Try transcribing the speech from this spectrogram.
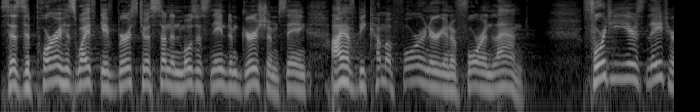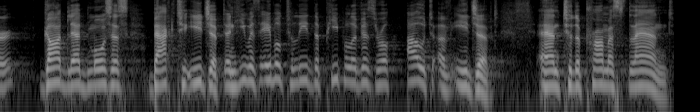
says Zipporah, his wife, gave birth to a son, and Moses named him Gershom, saying, I have become a foreigner in a foreign land. Forty years later, God led Moses back to Egypt, and he was able to lead the people of Israel out of Egypt and to the promised land,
